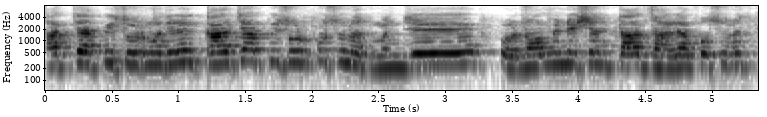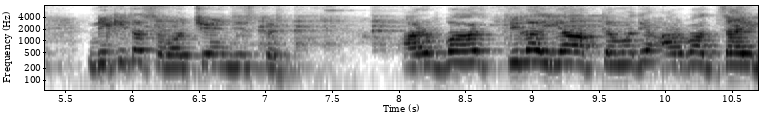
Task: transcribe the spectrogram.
आजच्या एपिसोडमध्ये नाही कालच्या एपिसोडपासूनच म्हणजे नॉमिनेशन तास झाल्यापासूनच निकिता स्वभाव चेंज दिसतोय. अरबाज तिला या हप्त्यामध्ये अरबाज जाईल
